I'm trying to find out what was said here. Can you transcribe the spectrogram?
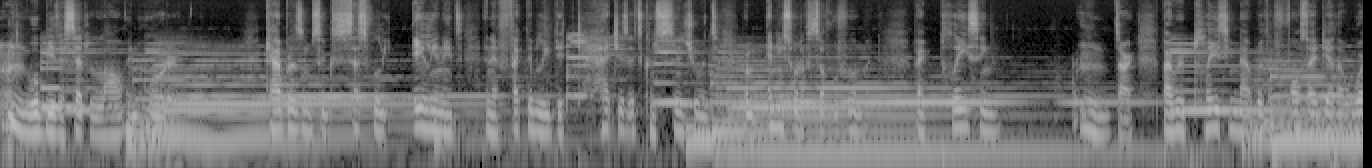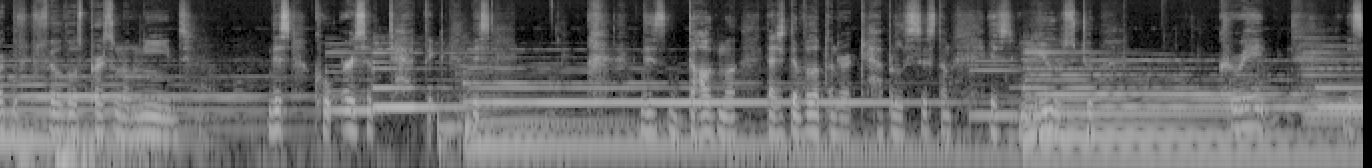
will be the set law and order. Capitalism successfully alienates and effectively detaches its constituents from any sort of self-fulfillment by placing sorry, by replacing that with a false idea that work will fulfill those personal needs. This coercive tactic, this this dogma that is developed under a capitalist system is used to create this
